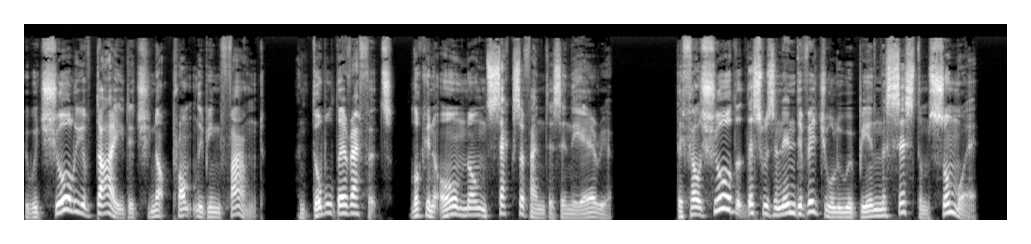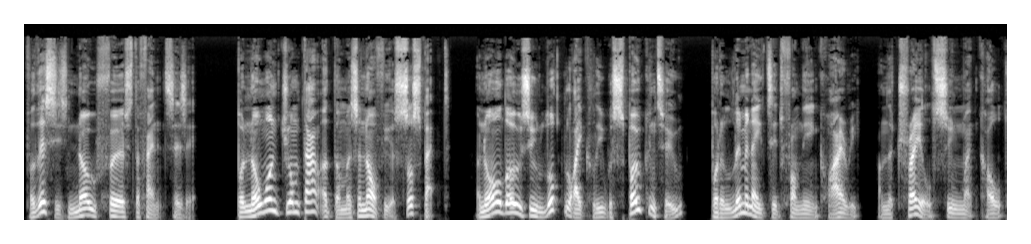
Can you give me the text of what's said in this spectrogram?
who would surely have died had she not promptly been found, and doubled their efforts looking at all known sex offenders in the area. They felt sure that this was an individual who would be in the system somewhere, for this is no first offence, is it? But no one jumped out at them as an obvious suspect, and all those who looked likely were spoken to but eliminated from the inquiry, and the trail soon went cold.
